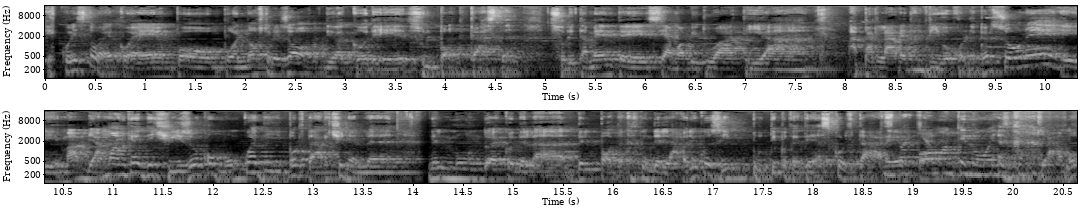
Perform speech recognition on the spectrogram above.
E questo ecco, è un po', un po' il nostro esordio ecco, de- sul podcast. Solitamente siamo abituati a, a parlare dal vivo con le persone, e- ma abbiamo anche deciso comunque di portarci nel, nel mondo ecco, della- del podcast, dell'audio, così tutti potete ascoltare. po'. anche noi. Sbarchiamo.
